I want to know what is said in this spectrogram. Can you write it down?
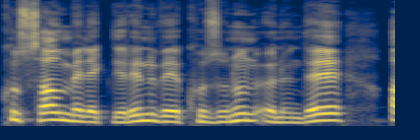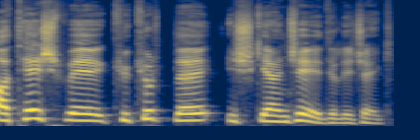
kutsal meleklerin ve kuzunun önünde ateş ve kükürtle işkence edilecek.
